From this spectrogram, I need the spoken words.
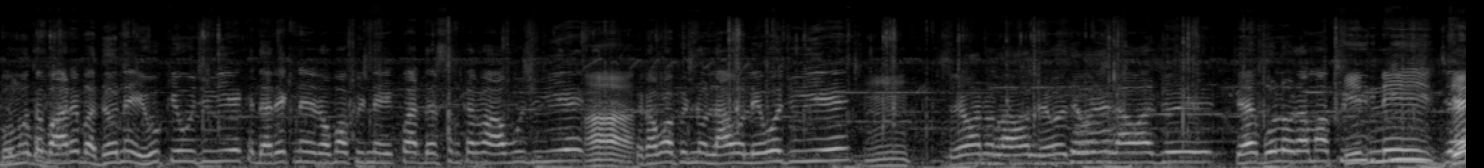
બહુ તો બારે બધોને એવું કેવું જોઈએ કે દરેકને રોમાપીરને એકવાર દર્શન કરવા આવવું જોઈએ. હા. રમાપીરનો લાવો લેવો જોઈએ. હમ. લાવો લેવો જોઈએ. લાવવા જોઈએ. જય બોલો રમાપીર. જય.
